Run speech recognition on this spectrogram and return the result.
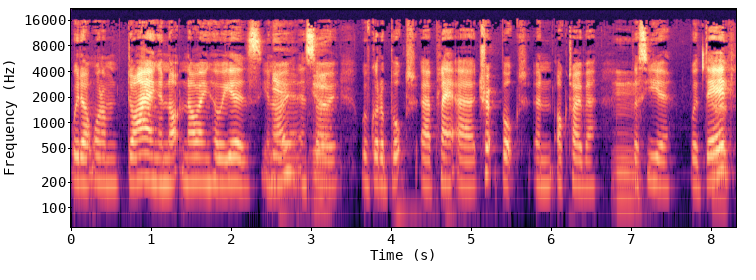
We don't want him dying and not knowing who he is, you know. Yeah. And so Yeah. we've got a booked uh, plan, uh, trip booked in October this year with Dad, Mm. Good.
